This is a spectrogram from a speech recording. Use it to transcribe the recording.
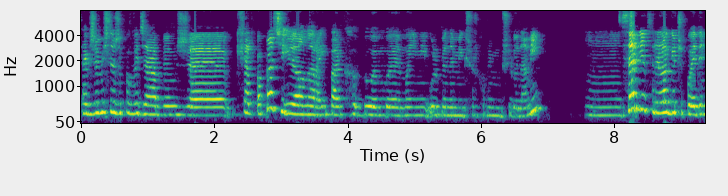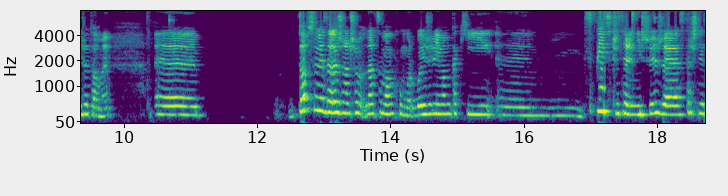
Także myślę, że powiedziałabym, że Kwiat Paproci i Leonora i Park były mo- moimi ulubionymi książkowymi przygodami. Mm, Serie, trylogie czy pojedyncze tomy. E, To w sumie zależy na, czym- na co mam humor, bo jeżeli mam taki ym, speed czytelniczy, że strasznie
